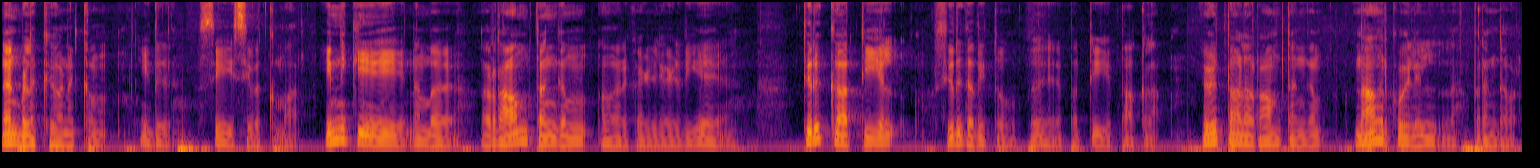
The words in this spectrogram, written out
நண்பர்களுக்கு வணக்கம். இது சி சிவகுமார். இன்னைக்கு நம்ம ராம் தங்கம் அவர்கள் எழுதிய திருக்கார்த்தியல் சிறுகதை தொகுப்பு பற்றி பார்க்கலாம். எழுத்தாளர் ராம் தங்கம் நாகர்கோயிலில் பிறந்தவர்.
